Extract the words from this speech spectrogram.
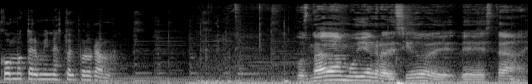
¿cómo termina esto el programa? Pues nada, muy agradecido de, esta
